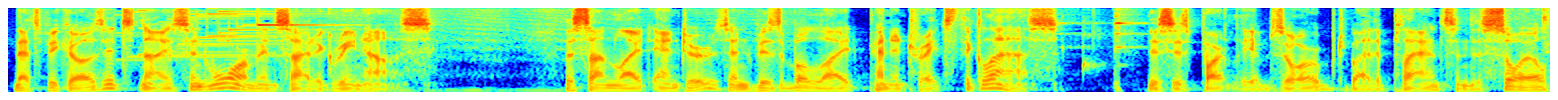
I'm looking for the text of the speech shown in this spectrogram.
That's because it's nice and warm inside a greenhouse. The sunlight enters and visible light penetrates the glass. This is partly absorbed by the plants and the soil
